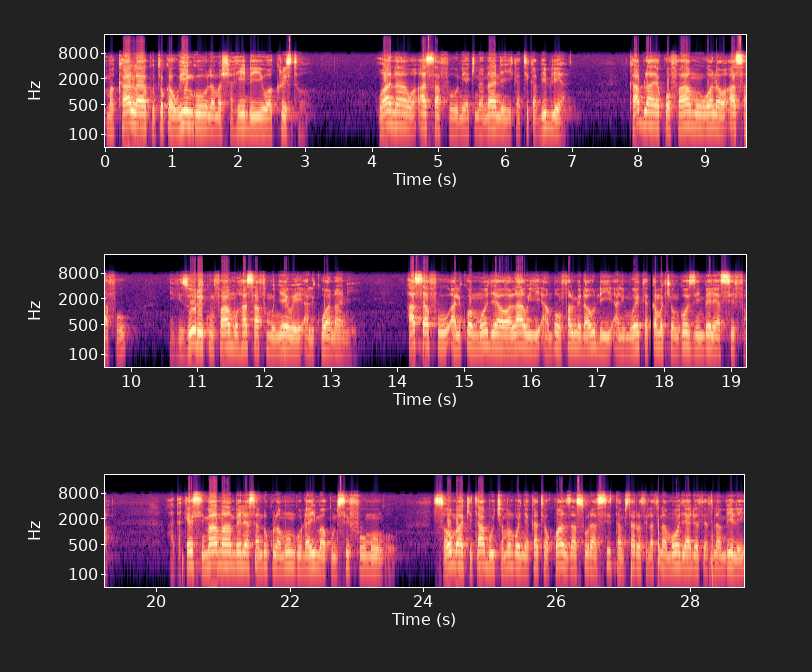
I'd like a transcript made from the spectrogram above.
Makala kutoka wingu la mashahidi wa Kristo. Wana wa Asafu ni akina nani katika Biblia? Kabla ya kuwafahamu wana wa Asafu, ni vizuri kumfahamu Asafu mwenyewe alikuwa nani. Asafu alikuwa mmoja wa Walawi ambao Mfalme Daudi alimweka kama kiongozi mbele ya sifa, atakayesimama mbele ya sanduku la Mungu daima kumsifu Mungu. Soma kitabu cha Mambo ya Nyakati wa Kwanza sura ya 6 mstari wa 31 hadi 32,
